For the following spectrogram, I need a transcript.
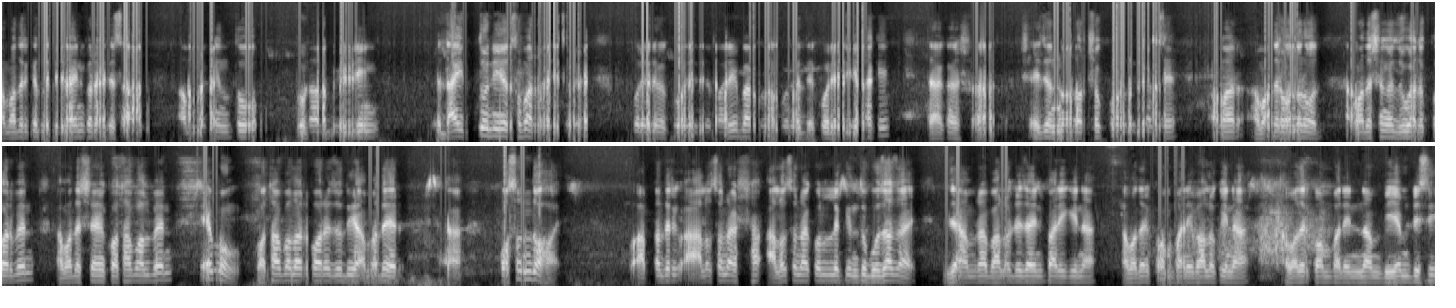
আমাদেরকে ডিজাইন করাইতে চান, আমরা কিন্তু টোটাল বিল্ডিং দায়িত্ব নিয়ে সুপারভাইজ করে করে করে দিতে পারি বা করে দিয়ে থাকি। সেই জন্য দর্শক মণ্ডলীর কাছে আমার, আমাদের অনুরোধ, আমাদের সঙ্গে যোগাযোগ করবেন, আমাদের সঙ্গে কথা বলবেন এবং কথা বলার পরে যদি আমাদের পছন্দ হয় আপনাদের আলোচনা আলোচনা করলে কিন্তু বোঝা যায় যে আমরা ভালো ডিজাইন পারি কিনা, আমাদের কোম্পানি ভালো কিনা। আমাদের কোম্পানির নাম বিএমডিসি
